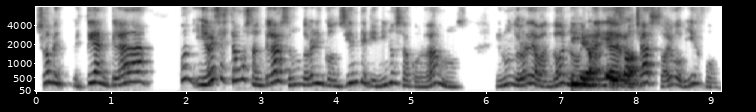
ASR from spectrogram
yo me, estoy anclada. Y a veces estamos ancladas en un dolor inconsciente que ni nos acordamos, en un dolor de abandono, en una herida de rechazo, algo viejo.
